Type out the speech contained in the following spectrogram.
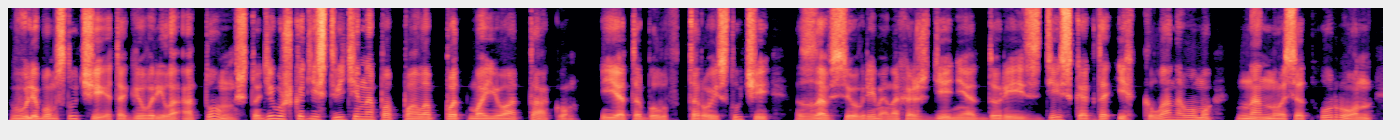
В любом случае, это говорило о том, что девушка действительно попала под мою атаку. И это был второй случай за все время нахождения Дорей здесь, когда их клановому наносят урон –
